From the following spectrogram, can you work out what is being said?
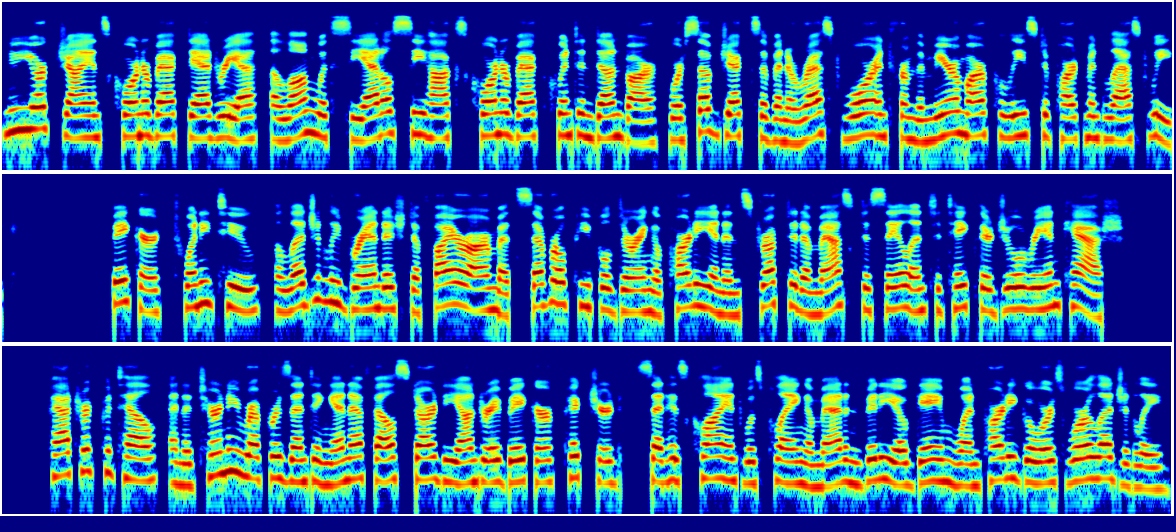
New York Giants cornerback Dadria, along with Seattle Seahawks cornerback Quinton Dunbar, were subjects of an arrest warrant from the Miramar Police Department last week. Baker, 22, allegedly brandished a firearm at several people during a party and instructed a masked assailant to take their jewelry and cash. Patrick Patel, an attorney representing NFL star DeAndre Baker, pictured, said his client was playing a Madden video game when partygoers were allegedly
